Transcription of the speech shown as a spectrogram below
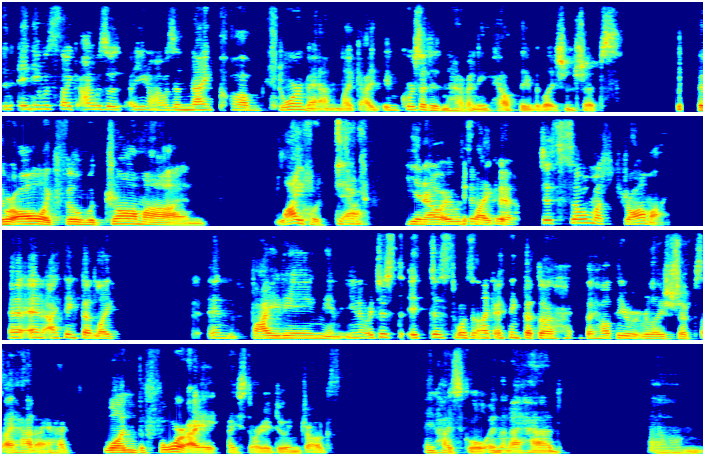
And, it was like I was a you know I was a nightclub doorman. Like I of course I didn't have any healthy relationships. They were all like filled with drama and life or death. You know, it was yeah, like yeah. just so much drama. And, and I think that like and fighting and you know it just it just wasn't like i think that the the healthy relationships i had i had one before i i started doing drugs in high school and then i had um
